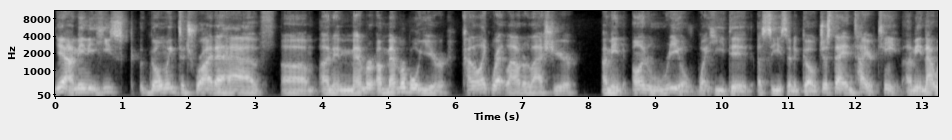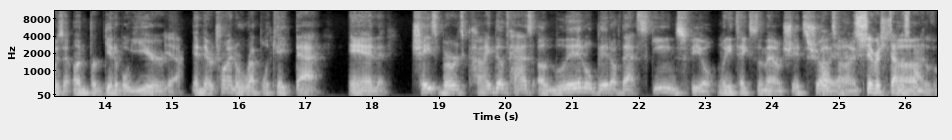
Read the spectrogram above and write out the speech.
Yeah, I mean, he's going to try to have um an a, memor- a memorable year, kind of like Rhett Lowder last year. I mean, unreal what he did a season ago. Just that entire team. I mean, that was an unforgettable year. Yeah, and they're trying to replicate that. And Chase Burns kind of has a little bit of that schemes feel when he takes the mound. It's Oh, yeah. showtime. Shivers down the Um, spine.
